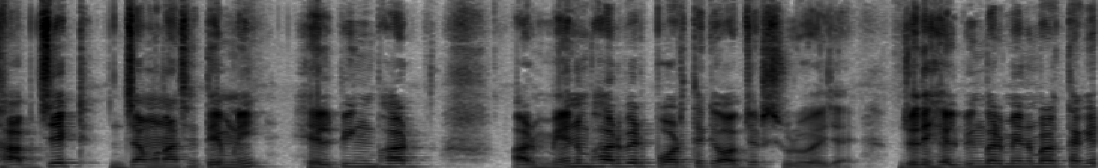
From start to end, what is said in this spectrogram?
সাবজেক্ট যেমন আছে তেমনি হেল্পিং ভার্ব আর মেন ভার্বের পর থেকে অবজেক্ট শুরু হয়ে যায়। যদি হেল্পিং ভার্ব মেন ভার্ব থাকে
